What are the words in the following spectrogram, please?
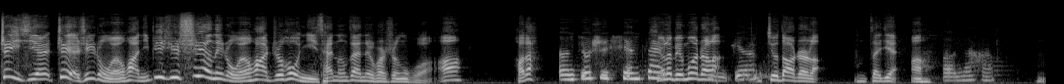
这些这也是一种文化，你必须适应那种文化之后，你才能在那块儿生活啊。好的，嗯，就是现在行了，别磨着了已经，就到这儿了，嗯再见啊。哦，那好。嗯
